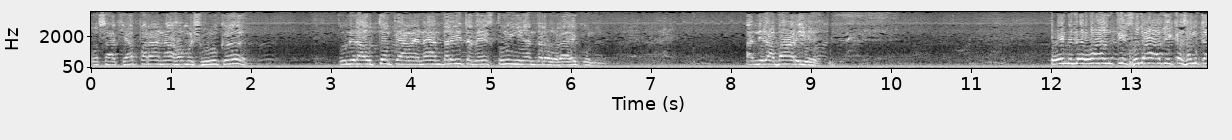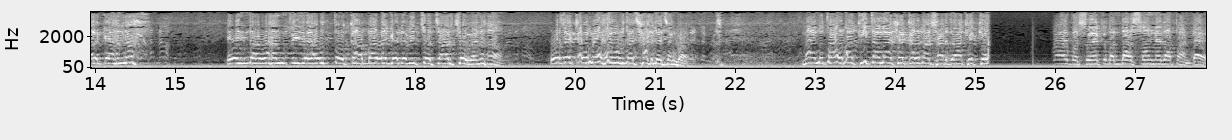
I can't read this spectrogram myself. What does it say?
اس آخیا پرا نہ ہو مشوق تیرا اتوں پیا میں اندر بھی تو ویخ ہی اندر ہو رہا ہے کون؟ نیرا باہر ہی ہے۔ لانتی خدا دی قسم کر کے ہے آنا لانتی جا اتوں کابا لگے تو چرچ ہوگا نا اسے کلمے حضور کا چھڈ دے چنگا۔ میں مطالبہ کیتا، میں آخیا، کلمہ چھڑ دو آخر کیوں؟ دسو، ایک بندہ سونے کا پانڈا ہے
